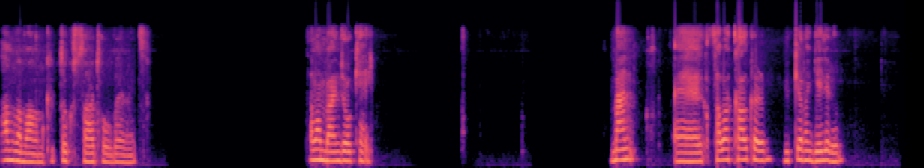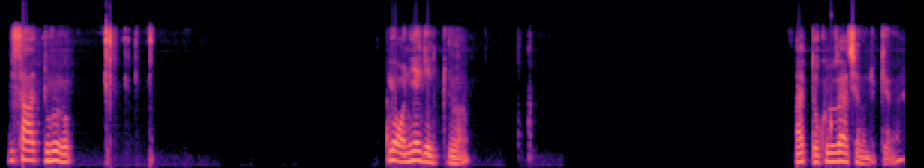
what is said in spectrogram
Tam zamanım 49 saat oldu evet. Tamam bence okey. Ben eee, sabah kalkarım, dükkana gelirim. Bir saat dururum. Yo niye gelip duruyorum? Saat 9'da açalım dükkanı.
